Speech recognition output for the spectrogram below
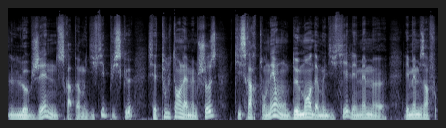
l'objet ne sera pas modifié puisque c'est tout le temps la même chose qui sera retournée. On demande à modifier les mêmes, euh, infos.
